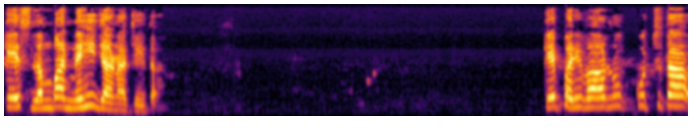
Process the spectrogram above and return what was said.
ਕੇਸ ਲੰਬਾ ਨਹੀਂ ਜਾਣਾ ਚਾਹੀਦਾ। ਕਿ ਪਰਿਵਾਰ ਨੂੰ ਕੁਝ ਤਾਂ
